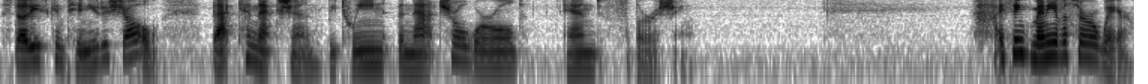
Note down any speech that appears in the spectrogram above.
studies continue to show that connection between the natural world and flourishing. I think many of us are aware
